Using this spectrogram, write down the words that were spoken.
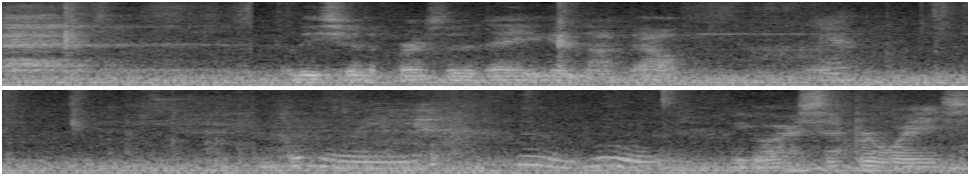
At least you're the first of the day. You get knocked out. Yeah. Oh boy. Ooh, We go our separate ways.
